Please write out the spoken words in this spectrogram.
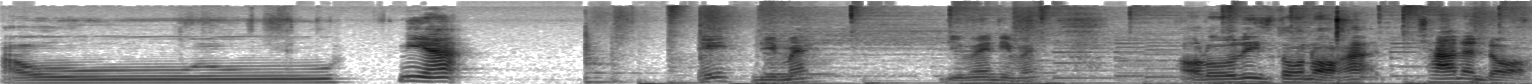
เอานี่ฮะเอ๊ะ ดีไหม ดีไหมดีไหม เอาโรลลิ่งสโตนออกฮะ ชาร์จแอนดอร์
